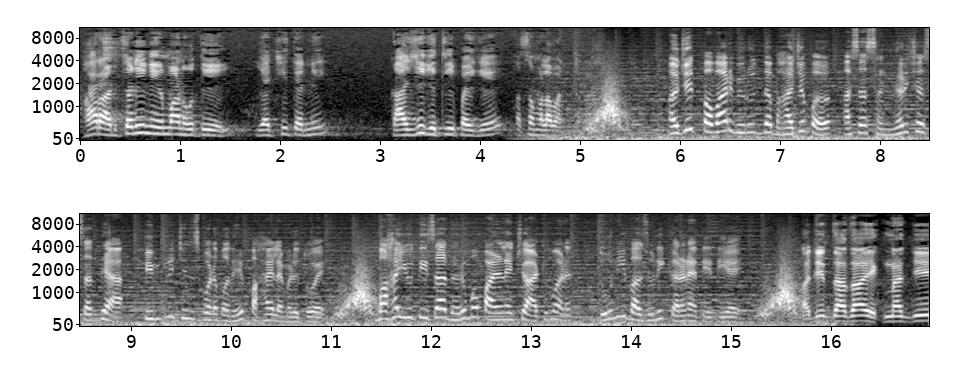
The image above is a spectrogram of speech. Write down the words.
फार अडचणी निर्माण होतील याची त्यांनी काळजी घेतली पाहिजे असं मला वाटतं. अजित पवार विरुद्ध भाजप असा संघर्ष सध्या पिंपरी चिंचवडमध्ये पाहायला मिळतोय. महायुतीचा धर्म पाळण्याची आठवण दोन्ही बाजूनी करण्यात येते अजितदादा एकनाथजी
